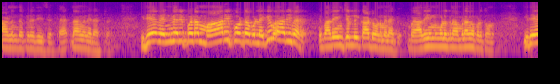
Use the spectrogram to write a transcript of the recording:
ஆனந்த இந்த பிரதேசத்தை நாங்கள் நிலற்றோம் இதே வெண்வெறி படம் மாறி போட்ட பிள்ளைக்கு மாறி வரும். இப்போ அதையும் சொல்லி காட்டணும் எனக்கு. இப்போ அதையும் உங்களுக்கு நான் விளங்கப்படுத்தணும். இதே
